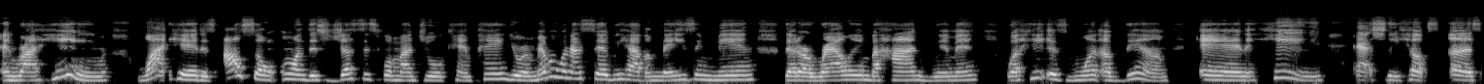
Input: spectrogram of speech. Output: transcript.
And Raheem Whitehead is also on this Justice for My Jewel campaign. You remember when I said we have amazing men that are rallying behind women. Well, he is one of them, and he actually helps us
